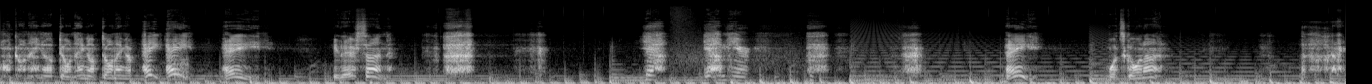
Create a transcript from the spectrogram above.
Oh, don't hang up, don't hang up, don't hang up. Hey, hey, hey! You there, son? yeah, yeah, I'm here. hey, what's going on? Uh, I,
